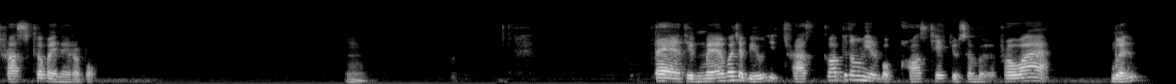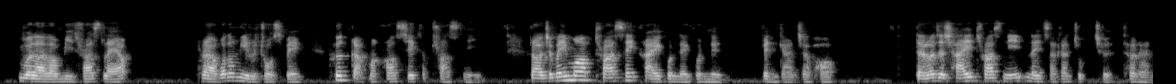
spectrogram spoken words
trust เข้าไปในระบบอืมแต่ถึงแม้ว่าจะ build in trust ก็ไม่ต้องมีระบบ cross check อยู่เสมอ เพราะว่าเหมือนเวลาเรามี trust แล้ว เราก็ต้องมี retrospect เพื่อกลับมา cross check กับ trust นี้ เราจะไม่มอบ trust ให้ใครคนใดคนหนึ่งเป็นการเฉพาะ แต่เราจะใช้ trust นี้ในสถานการณ์ฉุกเฉินเท่านั้น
